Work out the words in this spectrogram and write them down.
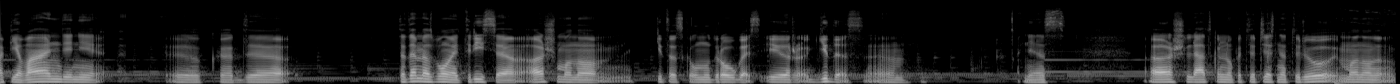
apie vandenį, e, kad tada mes buvome trysė, aš, mano kitas kalnų draugas ir gidas, nes aš lietkalnių patirties neturiu, mano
